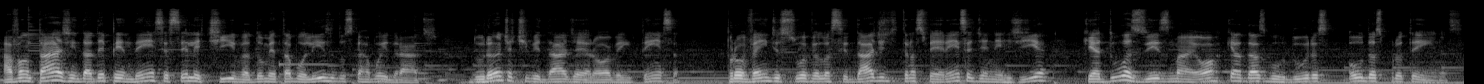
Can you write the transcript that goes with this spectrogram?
A vantagem da dependência seletiva do metabolismo dos carboidratos durante atividade aeróbica intensa provém de sua velocidade de transferência de energia, que é duas vezes maior que a das gorduras ou das proteínas.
